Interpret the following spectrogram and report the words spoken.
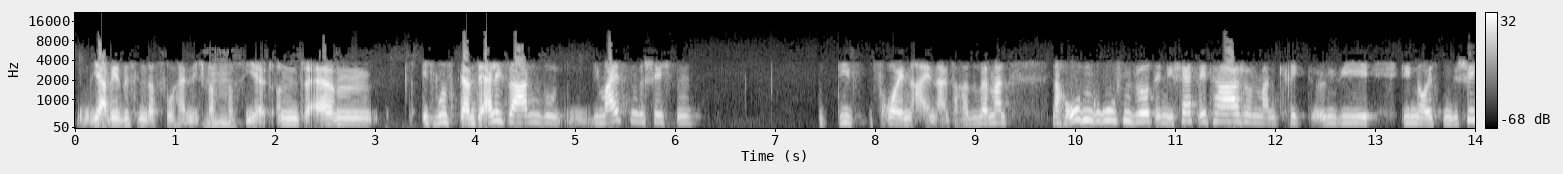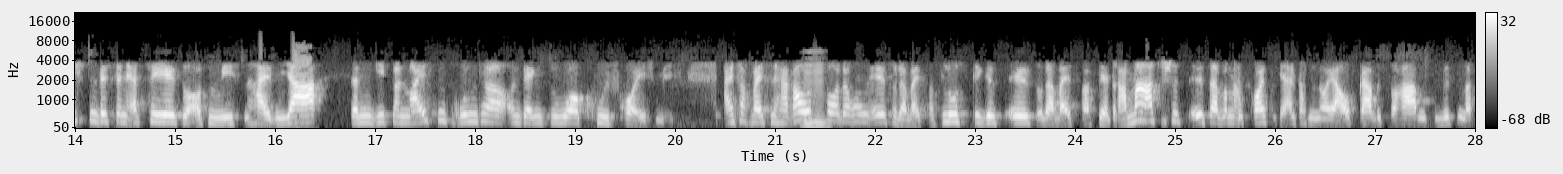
ja, wir wissen das vorher nicht, was hm. passiert. Und ähm, ich muss ganz ehrlich sagen, so die meisten Geschichten, die freuen einen einfach. Also wenn man nach oben gerufen wird in die Chefetage und man kriegt irgendwie die neuesten Geschichten ein bisschen erzählt, so aus dem nächsten halben Jahr, dann geht man meistens runter und denkt so, wow, cool, freue ich mich. Einfach weil es eine Herausforderung mhm. ist oder weil es was Lustiges ist oder weil es was sehr Dramatisches ist, aber man freut sich einfach eine neue Aufgabe zu haben, zu wissen, was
